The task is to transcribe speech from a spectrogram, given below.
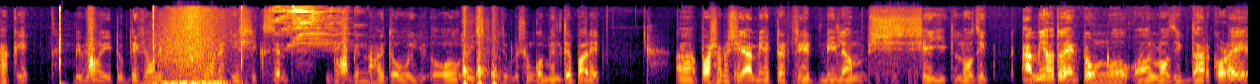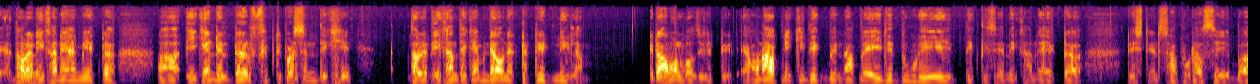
থাকে। বিভিন্ন ইউটিউব দেখে অনেক অনেকেই শিখছেন। দেখবেন হয়তো ওই ওই স্ট্র্যাটেজিগুলোর সঙ্গে মিলতে পারে। পাশাপাশি আমি একটা ট্রেড নিলাম, সেই লজিক আমি হয়তো একটা অন্য লজিক দাঁড় করাই। ধরেন এখানে আমি একটা এই ক্যান্ডেলটার ফিফটি পার্সেন্ট দেখে, ধরেন এখান থেকে আমি ডাউন একটা ট্রেড নিলাম। এটা আমার লজিকের ট্রেড এখন আপনি কি দেখবেন? আপনি এই যে দূরে দেখতেছেন, এখানে একটা রেস্টেন্ট সাপোর্ট আছে বা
